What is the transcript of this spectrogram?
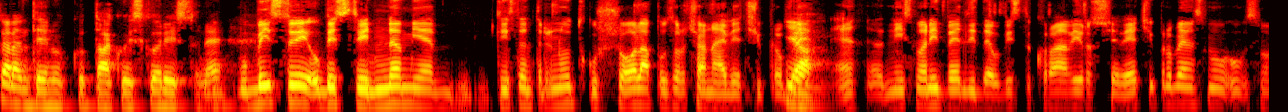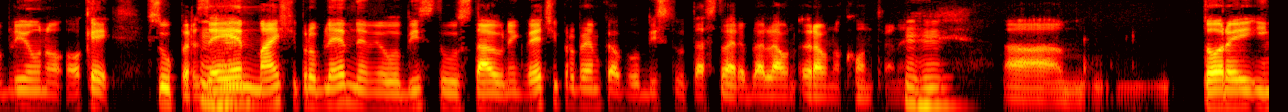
karanteno kot tako izkoristil. V bistvu, v bistvu nam je v tistem trenutku šola povzročila največji problem. Ja. Nismo ni vedeli, da je v bistvu koronavirus še večji problem, smo, smo bili ono, ok, super, zdaj je en mhm. manjši problem, ne je v bistvu ustavil nek večji problem, pa v bistvu ta stvar je bila ravno, ravno kontra. Mhm. Um, torej,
